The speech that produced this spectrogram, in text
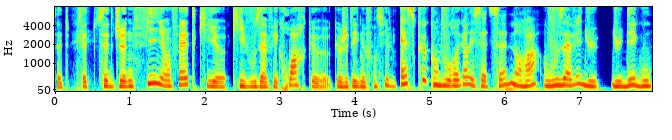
cette, cette, jeune fille en fait qui, euh, qui vous a fait croire que, que j'étais inoffensive. Est-ce que quand vous regardez cette scène, Nora, vous avez du, du dégoût?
